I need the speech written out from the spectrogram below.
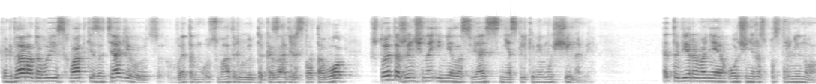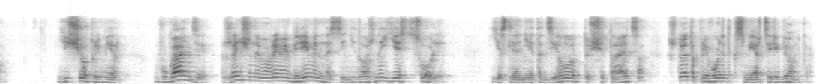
когда родовые схватки затягиваются, в этом усматривают доказательства того, что эта женщина имела связь с несколькими мужчинами. Это верование очень распространено. Еще пример. В Уганде женщины во время беременности не должны есть соли. Если они это делают, то считается, что это приводит к смерти ребенка.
